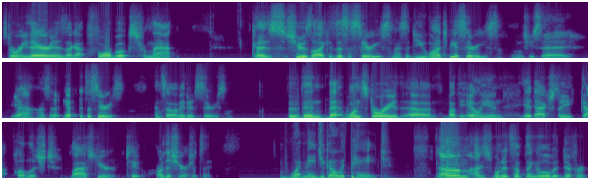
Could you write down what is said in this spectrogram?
story there is I got four books from that because she was like, "Is this a series?" And I said, "Do you want it to be a series?" And she said, "Yeah." I said, "Yep, it's a series." And so I made it a series. But then that one story uh, about the alien, it actually got published last year too, or this year, I should say. What made you go with Page? Um, I just wanted something a little bit different.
